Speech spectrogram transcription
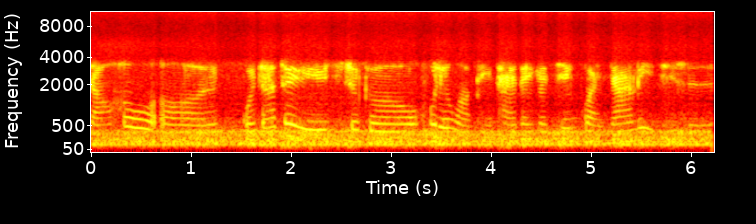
然后呃，国家对于这个互联网平台的一个监管压力，其实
